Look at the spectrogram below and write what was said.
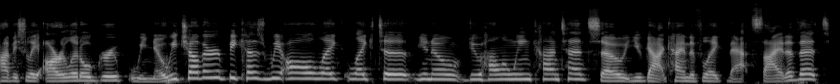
obviously our little group we know each other because we all like like to you know do halloween content so you got kind of like that side of it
